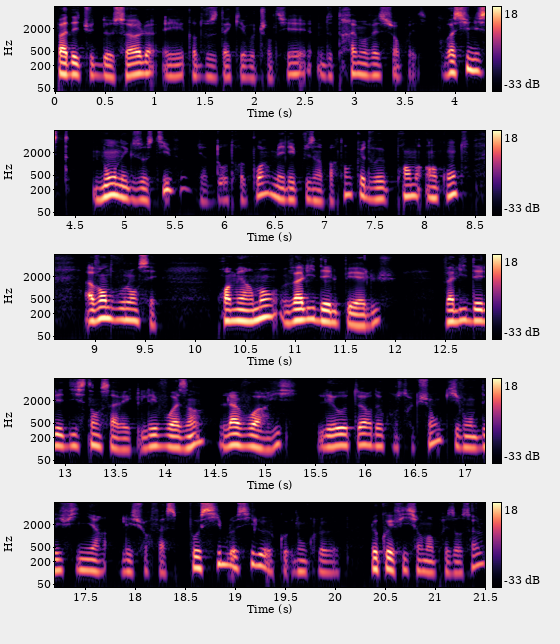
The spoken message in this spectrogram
pas d'études de sol et quand vous attaquez votre chantier, de très mauvaises surprises. Voici une liste non exhaustive, il y a d'autres points, mais les plus importants que de prendre en compte avant de vous lancer. Premièrement, valider le PLU, valider les distances avec les voisins, la voirie, les hauteurs de construction qui vont définir les surfaces possibles aussi, donc le, coefficient d'emprise au sol.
